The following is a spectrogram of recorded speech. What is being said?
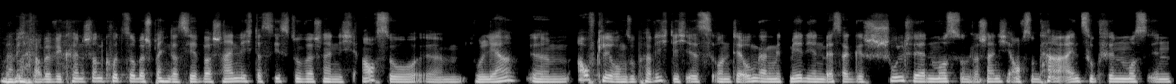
Aber ich glaube, wir können schon kurz darüber sprechen, dass hier wahrscheinlich, das siehst du wahrscheinlich auch so, ähm, Julia, ähm, Aufklärung super wichtig ist und der Umgang mit Medien besser geschult werden muss und wahrscheinlich auch sogar Einzug finden muss in,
